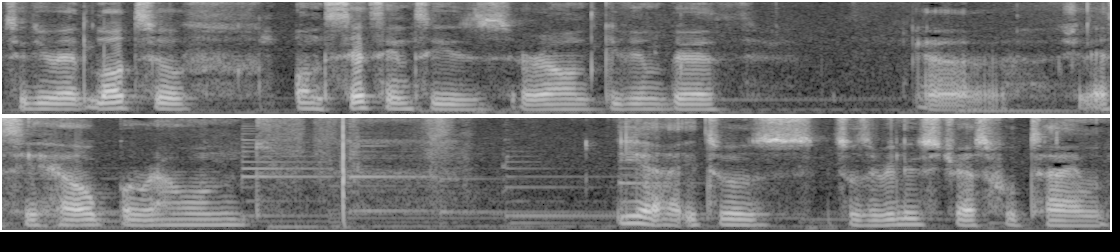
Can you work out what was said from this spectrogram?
So there were lots of uncertainties around giving birth. Uh, should I say help around? Yeah, it was it was a really stressful time,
